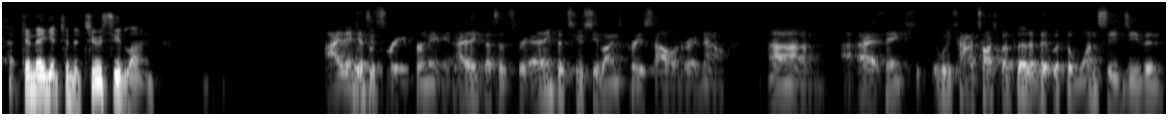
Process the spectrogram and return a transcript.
can they get to the two seed line? I think it's a three for me. I think that's a three. I think the two seed line is pretty solid right now. Um, I think we kind of talked about that a bit with the one seeds, even,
